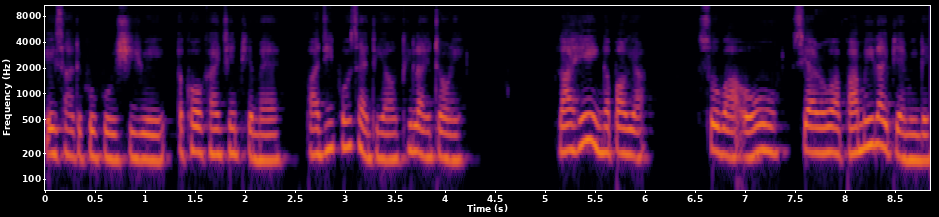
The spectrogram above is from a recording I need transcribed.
ကိစ္စတစ်ခုခုရှိ၍အခေါ်ခိုင်းခြင်းဖြစ်မယ်။ ဘာကြီးဖိုးဆန်တယောက်ထိလိုက်တော့တယ်။လာဟေးငပောက်ရဆိုပါအောင်ဆရာတော်ကဘာမေးလိုက်ပြန်ပြီလေ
